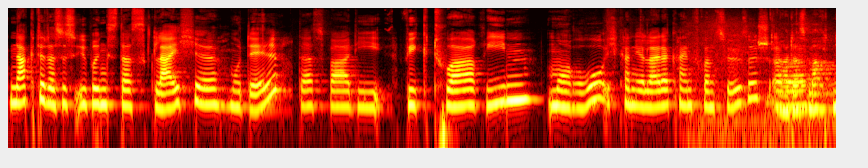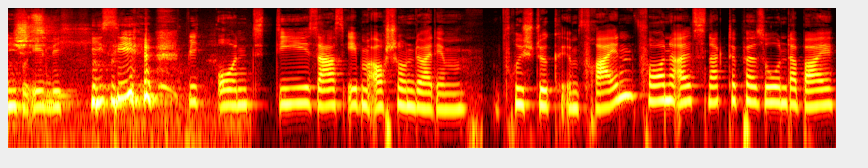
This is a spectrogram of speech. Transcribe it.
Nackte. Das ist übrigens das gleiche Modell. Das war die Victorine Moreau. Ich kann ja leider kein Französisch, aber, aber das macht nichts. So ähnlich hieß sie. Und die saß eben auch schon bei dem Frühstück im Freien vorne als nackte Person dabei.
